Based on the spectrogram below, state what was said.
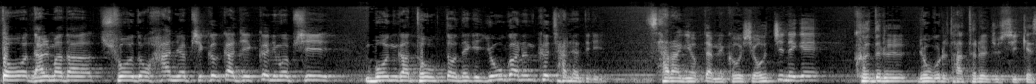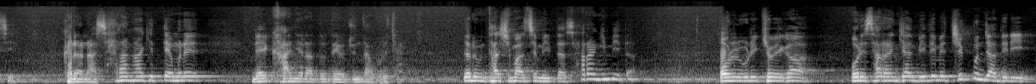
또 날마다 주어도 한이 없이 끝까지 끊임없이 뭔가 더욱더 내게 요구하는 그 자녀들이 사랑이 없다면 그것이 어찌 내게 그들을 요구를 다 들어줄 수 있겠어요. 그러나 사랑하기 때문에 내 간이라도 내어준다고 그러잖아요. 여러분 다시 말씀입니다. 사랑입니다. 오늘 우리 교회가 우리 사랑하는 귀한 믿음의 직분자들이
